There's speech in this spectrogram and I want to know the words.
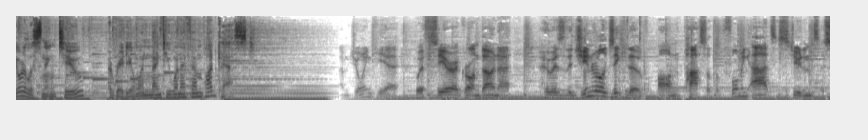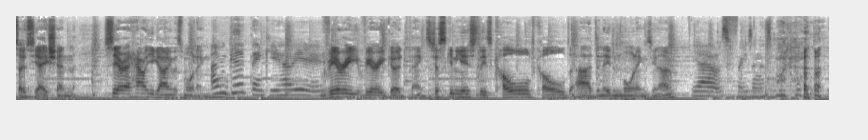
You're listening to a Radio One 91 FM podcast. I'm joined here with Sarah Grondona, who is the General Executive on PASA, the Performing Arts Students Association. Sarah, how are you going this morning? I'm good, thank you. How are you? Very, very good, thanks. Just getting used to these cold, cold uh, Dunedin mornings, you know? Yeah, it was freezing this morning.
